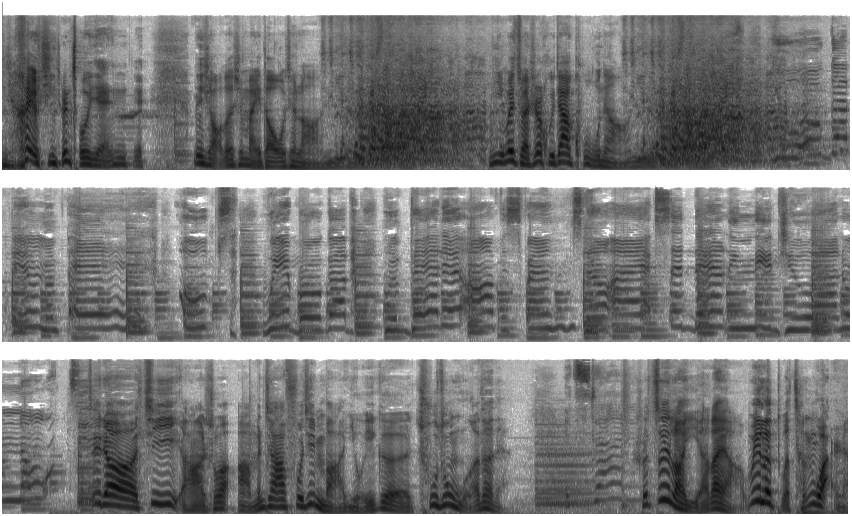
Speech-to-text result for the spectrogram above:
你还有心情抽烟？你那小子去买刀去了？你你以为转身回家哭呢？你。这叫记忆啊！说俺们家附近吧有一个出租摩托的，说这老爷子呀，为了躲城管呢，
